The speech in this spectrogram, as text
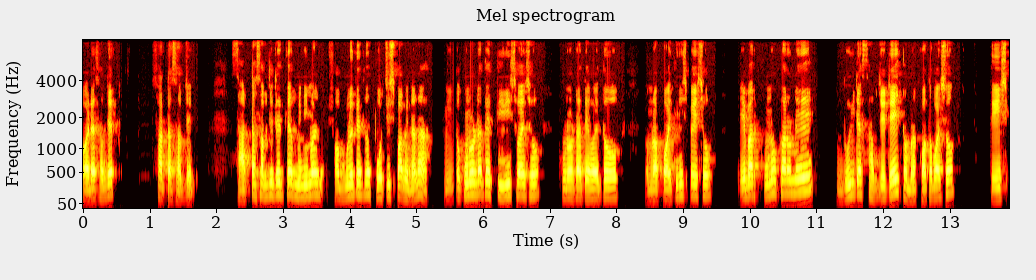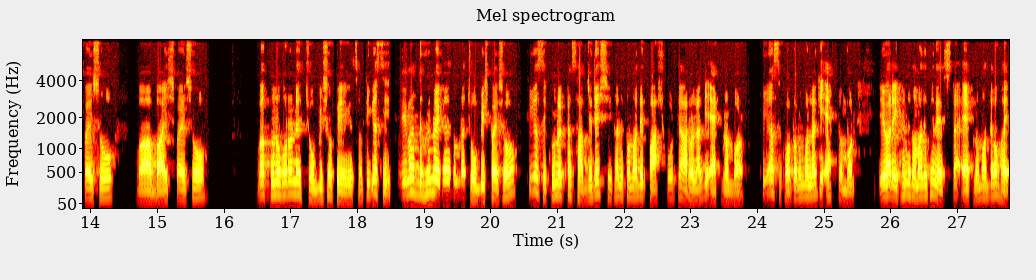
কয়টা সাবজেক্ট সাতটা সাবজেক্ট সাতটা সাবজেক্টের তো মিনিমাম সবগুলোতে তো পঁচিশ পাবে না না? তো কোনোটাতে তিরিশ পাইছো, কোনোটাতে হয়তো তোমরা পঁয়ত্রিশ পেয়েছ। এবার কোনো কারণে দুইটা সাবজেক্টেই তোমরা কত পাইছো? তেইশ পাইছো বা বাইশ পাইছো বা কোনো কারণে চব্বিশও পেয়ে গেছো, ঠিক আছে? এবার ধরে নাও এখানে তোমরা চব্বিশ পাইছো, ঠিক আছে? কোনো একটা সাবজেক্টে সেখানে তোমাদের পাস করতে আরও লাগে এক নম্বর ঠিক আছে, কত নম্বর লাগে? এক নম্বর। এবার এখানে তোমাদের এখানে এক্সট্রা এক নম্বর দেওয়া হয়।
